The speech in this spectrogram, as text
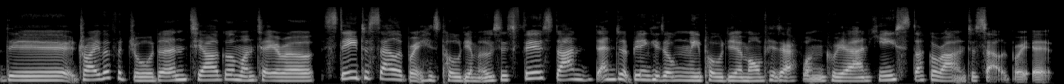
the driver for Jordan, Tiago Monteiro, stayed to celebrate his podium. It was his first and ended up being his only podium of his F1 career, and he stuck around to celebrate it.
